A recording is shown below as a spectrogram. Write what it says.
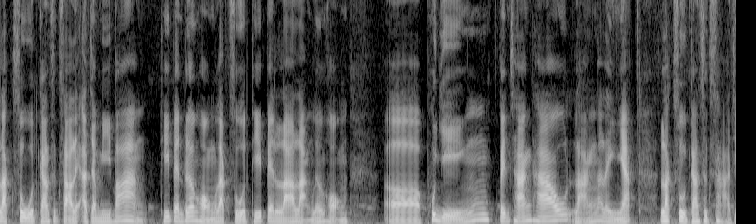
หลักสูตรการศึกษาเลยอาจจะมีบ้าง ที่เป็นเรื่องของหลักสูตรที่เป็นล้าหลังเรื่องของออผู้หญิงเป็นช้างเท้าหลังอะไรเงี้ย หลักสูตรการศึกษาจ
